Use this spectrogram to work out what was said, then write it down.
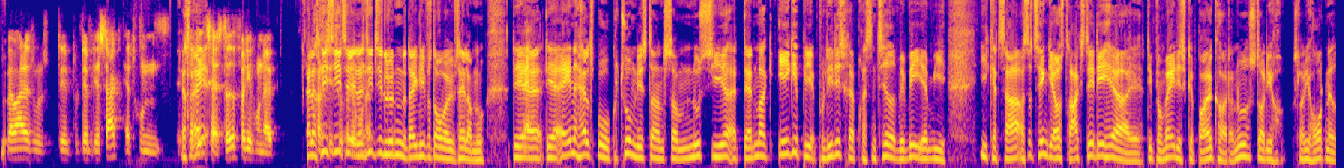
hvad var det, du, det, det bliver sagt, at hun Altså, kan ikke tage afsted, fordi hun er... Ja, lad os lige sige til, lad os lige til lytterne, der ikke lige forstår, hvad vi taler om nu. Det er, ja. det er Ane Halsbo, kulturministeren, som nu siger, at Danmark ikke bliver politisk repræsenteret ved VM i, i Katar. Og så tænkte jeg også straks, det er det her øh, diplomatiske boykot, og nu står de, slår de hårdt ned.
